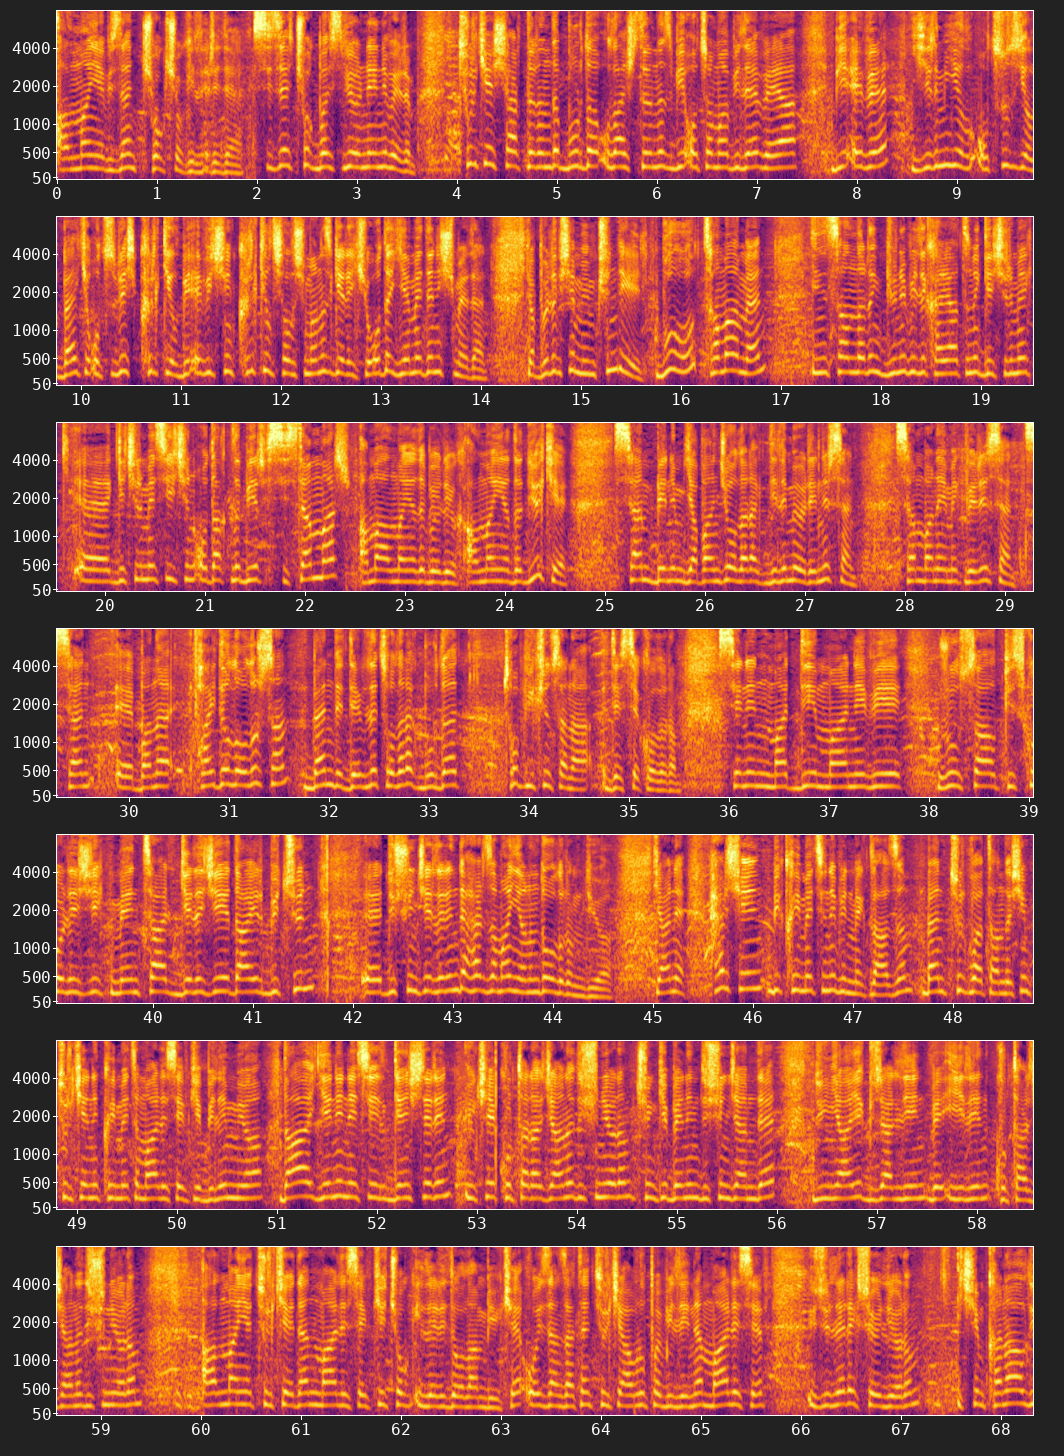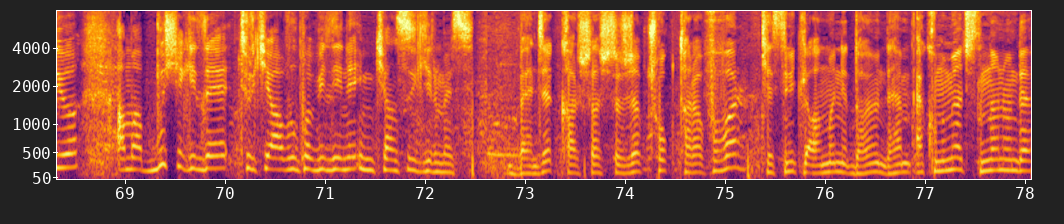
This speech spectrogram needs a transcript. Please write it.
Almanya bizden çok çok ileride. Size çok basit bir örneğini veririm. Türkiye şartlarında burada ulaştığınız bir otomobile veya bir eve 20 yıl, 30 yıl, belki 35-40 yıl bir ev için 40 yıl çalışmanız gerekiyor. O da yemeden içmeden. Ya böyle bir şey mümkün değil. Bu tamamen insanların günübirlik hayatını geçirmek e, geçirmesi için odaklı bir sistem var. Ama Almanya'da böyle yok. Almanya'da diyor ki sen benim yabancı olarak dilimi öğrenirsen, sen bana emek verirsen, sen e, bana faydalı olursan ben de devlet olarak burada top yükün sana destek olurum. Senin maddi, manevi, ruhsal, psikolojik, mental, geleceğe dair bütün e, düşüncelerinde her zaman yanında olurum diyor. Yani her şeyin bir kıymetini bilmek lazım. Ben Türk vatandaşıyım. Türkiye'nin kıymeti maalesef ki bilinmiyor. Daha yeni nesil gençlerin ülkeyi kurtaracağını düşünüyorum. Çünkü benim düşüncemde dünyayı güzelliğin ve iyiliğin kurtaracağını düşünüyorum. Almanya Türkiye'den maalesef ki çok ileride olan bir ülke. O yüzden zaten Türkiye Avrupa Birliği'ne maalesef üzülerek söylüyorum. içim kana alıyor ama bu şekilde Türkiye Avrupa Birliği'ne imkansız girmez. Bence karşılaştıracak çok tarafı var. Kesinlikle Almanya daha önde. Hem ekonomi açısından önde.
